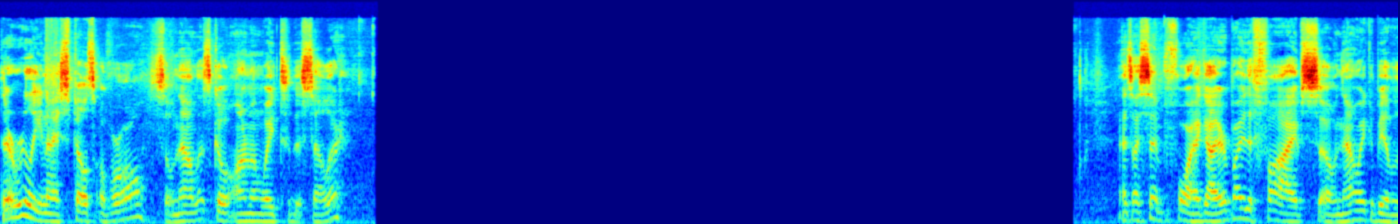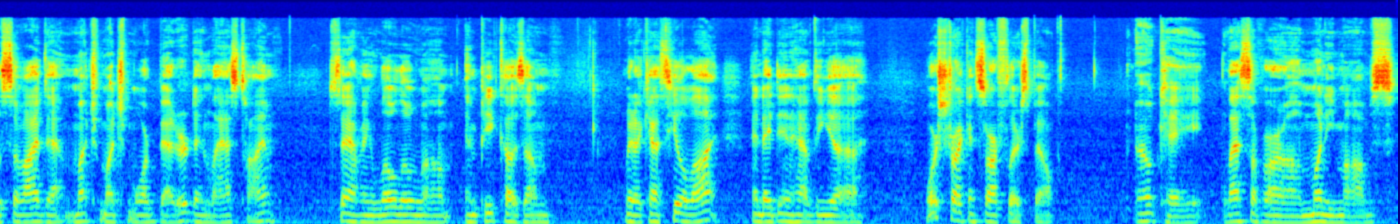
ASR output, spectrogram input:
They're really nice spells overall. So now let's go on our way to the cellar. As I said before, I got everybody to 5, so now we could be able to survive that much, much more better than last time. Instead of having low, low um, MP, because um, but I cast heal a lot, and I didn't have the uh, War Strike and Star Flare spell. Okay, last of our uh, money mobs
